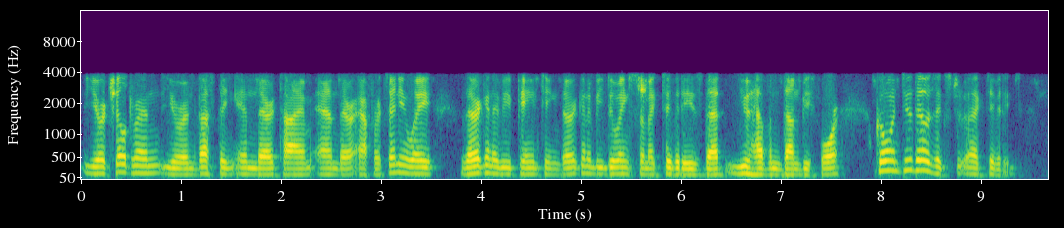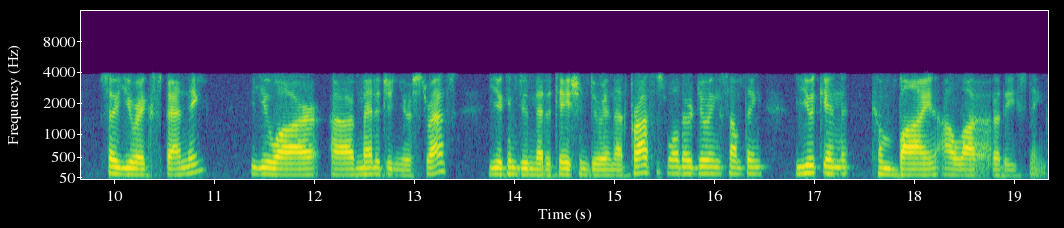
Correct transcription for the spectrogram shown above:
your children, you're investing in their time and their efforts anyway. They're going to be painting, they're going to be doing some activities that you haven't done before. Go and do those ex- activities. So you're expanding, you are uh, managing your stress. You can do meditation during that process while they're doing something. You can combine a lot of these things.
